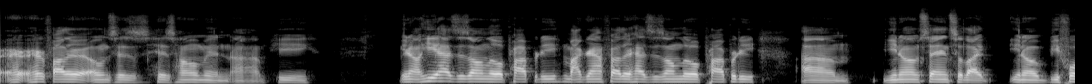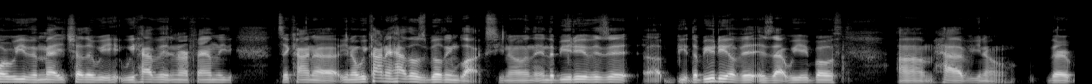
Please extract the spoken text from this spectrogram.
her, her father owns his, his home and, um, he, you know, he has his own little property. My grandfather has his own little property. Um, you know what I'm saying? So like, you know, before we even met each other, we, we have it in our family to kind of, you know, we kind of have those building blocks, you know, and, and the beauty of is it, uh, be, the beauty of it is that we both, um, have, you know, their,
